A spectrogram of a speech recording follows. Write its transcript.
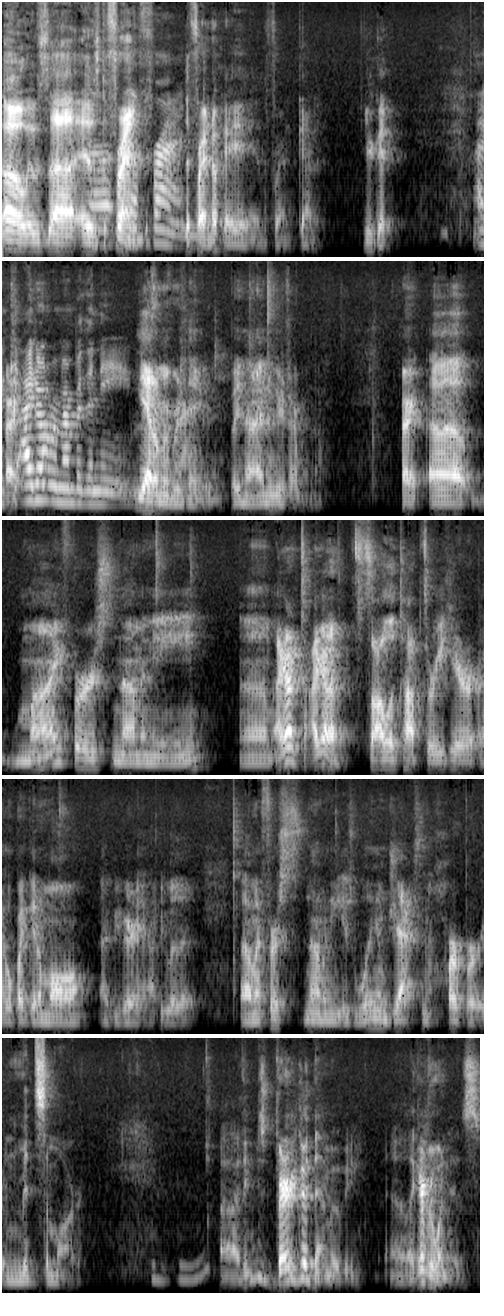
Oh, it was uh, it was Uh, the the friend. friend. The friend. Okay, yeah, yeah, the friend. Got it. You're good. I, alright. I don't remember the name. Yeah, I don't remember the name either, but no, I know who you're talking about now. All right, uh, my first nominee. Um, I got a, I got a solid top three here. I hope I get them all. I'd be very happy with it. Uh, my first nominee is William Jackson Harper in Midsommar. Mm-hmm. Uh, I think he's very good in that movie, uh, like everyone is.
